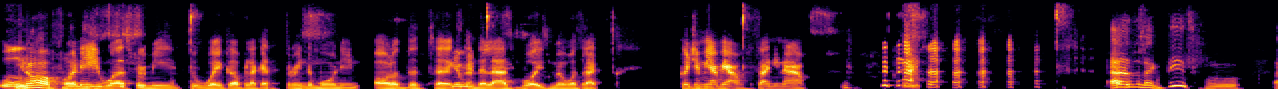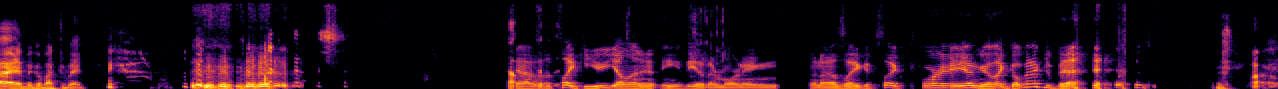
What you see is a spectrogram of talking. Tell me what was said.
Well, You know how funny it was for me to wake up like at three in the morning, all of the text, Yeah, and the last voicemail was like, Kuchi meow meow, signing out. I was like, this fool. All right, let me go back to bed. Yeah, that's like you yelling at me the other morning when I was like, it's like 4 a.m. You're like, go back to bed. wow.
